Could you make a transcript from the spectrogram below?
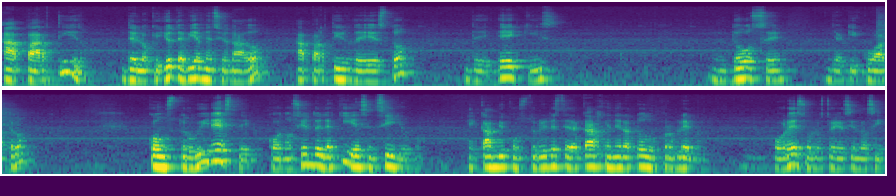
a partir de lo que yo te había mencionado, a partir de esto, de x 12 y aquí 4, construir este conociéndole aquí es sencillo. En cambio, construir este de acá genera todo un problema. Por eso lo estoy haciendo así.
